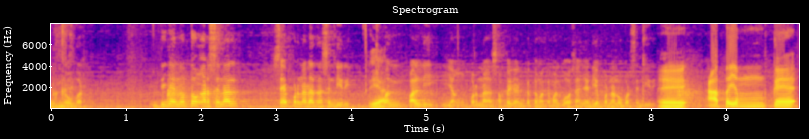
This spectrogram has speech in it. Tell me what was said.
Enggak nobar. Intinya nonton Arsenal saya pernah datang sendiri. Iya. Cuman Pali yang pernah sampaikan ke teman-teman bahwasanya dia pernah nobar sendiri. Eh apa yang kayak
